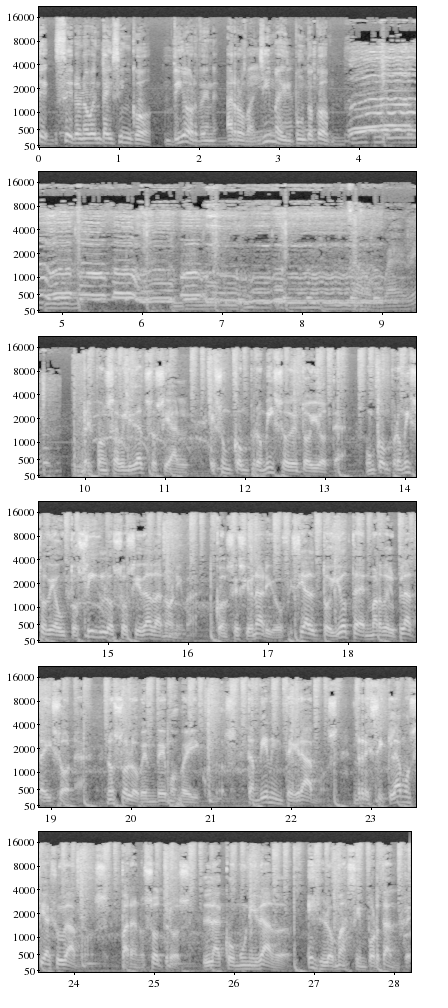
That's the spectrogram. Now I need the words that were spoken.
095 biorden arroba gmail.com Responsabilidad social es un compromiso de Toyota, un compromiso de Autosiglo Sociedad Anónima, concesionario oficial Toyota en Mar del Plata y zona. No solo vendemos vehículos, también integramos, reciclamos y ayudamos. Para nosotros, la comunidad es lo más importante.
